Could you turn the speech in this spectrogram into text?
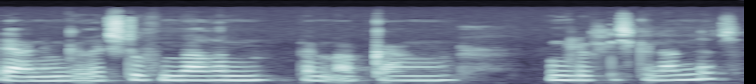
ja, an dem Gerätstufenbarren beim Abgang unglücklich gelandet.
